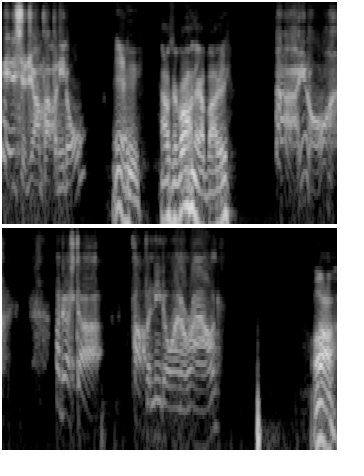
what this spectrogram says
Hey, this is John Papanito. Hey, how's it going there, buddy? Ah, you know, I'm just uh Papanitoing around. Oh,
